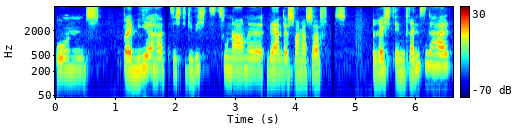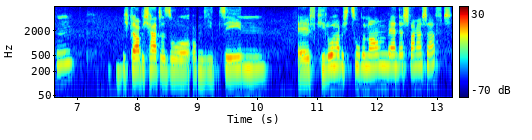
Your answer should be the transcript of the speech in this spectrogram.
und bei mir hat sich die Gewichtszunahme während der Schwangerschaft recht in Grenzen gehalten. Ich glaube, ich hatte so um die 10, 11 Kilo habe ich zugenommen während der Schwangerschaft.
